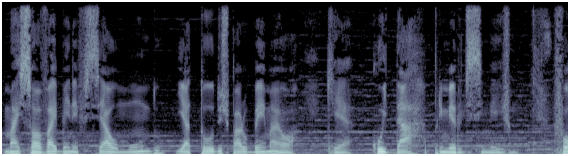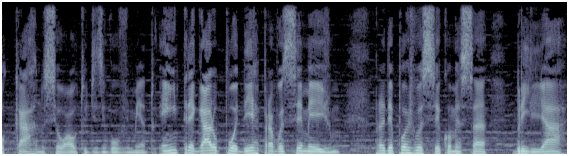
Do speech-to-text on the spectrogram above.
mas só vai beneficiar o mundo e a todos para o bem maior, que é cuidar primeiro de si mesmo, focar no seu autodesenvolvimento, é entregar o poder para você mesmo, para depois você começar a brilhar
